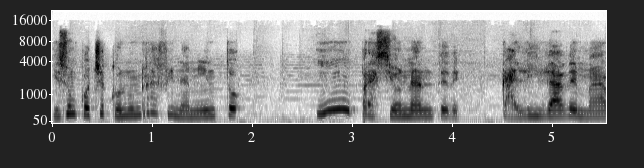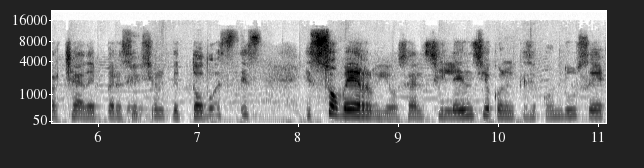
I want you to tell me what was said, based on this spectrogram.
y es un coche con un refinamiento impresionante de calidad de marcha, de percepción, de todo. Es, es, es, soberbio, o sea, el silencio con el que se conduce,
